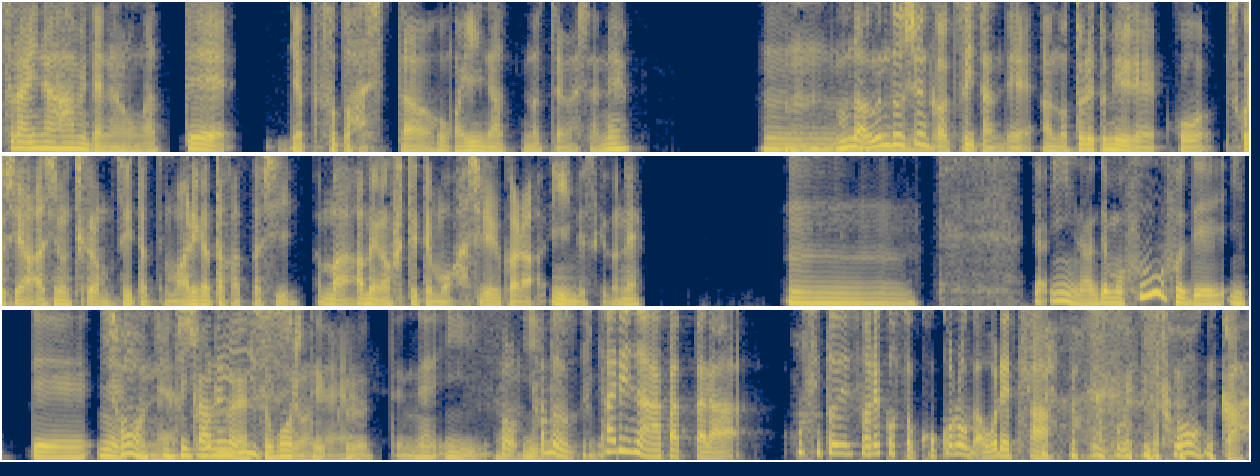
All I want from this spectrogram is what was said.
辛いなみたいなのがあって、やっぱ外走った方がいいなってなっちゃいましたね。ううん。まあ運動習慣はついたんで、あの、トレッドミルで、こう、少し足の力もついたってのもありがたかったし、まあ、雨が降ってても走れるからいいんですけどね。うーん。いや、いいな。でも、夫婦で行って、ね、そうね1時間ぐらい過ごしてくるってね、いい。そう、いい多分、ですね二人じゃなかったら、本当にそれこそ心が折れてたと思います。そうか。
